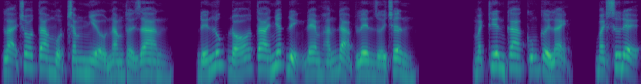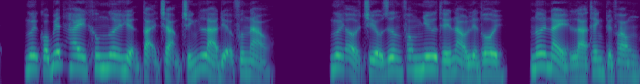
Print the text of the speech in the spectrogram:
lại cho ta một trăm nhiều năm thời gian, đến lúc đó ta nhất định đem hắn đạp lên dưới chân. Mạch Thiên Ca cũng cười lạnh, Bạch Sư Đệ, ngươi có biết hay không ngươi hiện tại trạm chính là địa phương nào? Ngươi ở Triều Dương Phong như thế nào liền thôi, nơi này là Thanh Tuyền Phong,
